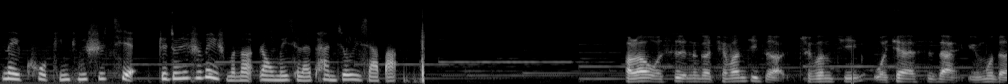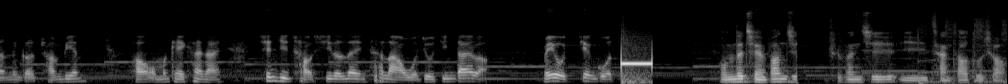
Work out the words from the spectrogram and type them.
内裤频频失窃，这究竟是为什么呢？让我们一起来探究一下吧。好了，我是那个前方记者吹风机，我现在是在雨木的那个船边。好，我们可以看来，掀起潮汐的那一刹那，我就惊呆了，没有见过。我们的前方记吹风机已惨遭毒手，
